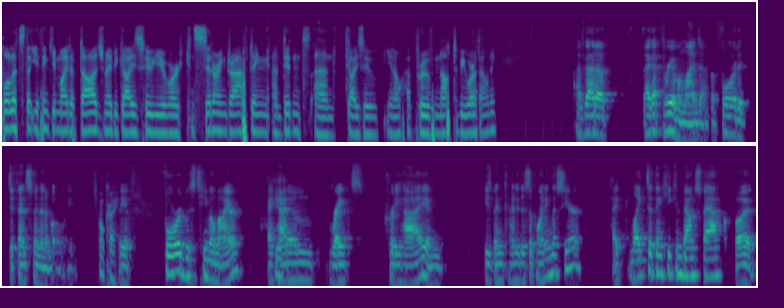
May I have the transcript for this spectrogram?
bullets that you think you might have dodged? Maybe guys who you were considering drafting and didn't, and guys who you know have proved not to be worth owning. I've got a, I got three of them lined up: a forward, a defenseman, and a goalie. Okay. The forward was Timo Meier. I Yeah. had him ranked pretty high, and he's been kind of disappointing this year. I'd like to think he can bounce back, but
